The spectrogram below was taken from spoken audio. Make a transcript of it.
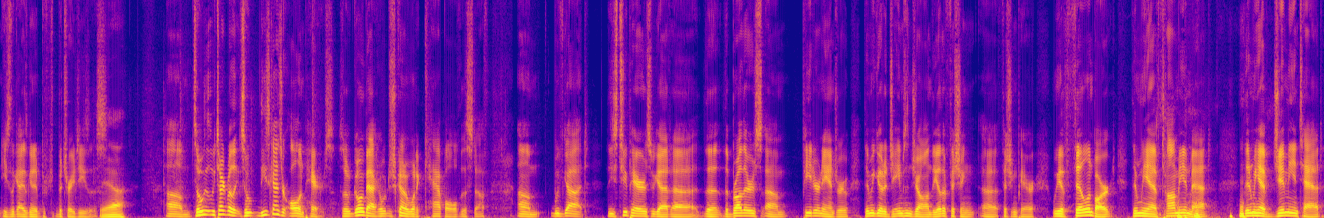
he's the guy who's going to betray Jesus. Yeah. Um, so we, we talked about like so these guys are all in pairs. So going back, I just kind of want to cap all of this stuff. Um, we've got these two pairs. We got uh, the the brothers um, Peter and Andrew. Then we go to James and John, the other fishing uh, fishing pair. We have Phil and Bart. Then we have Tommy and Matt. then we have Jimmy and Tad.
